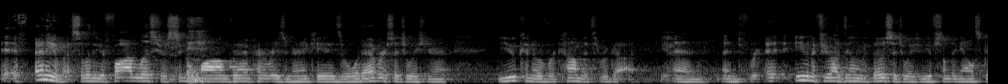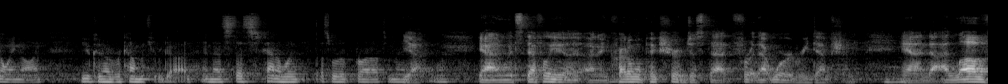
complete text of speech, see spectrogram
if any of us, whether you're fatherless, you're a single mom, grandparent raising grandkids, or whatever situation you're in, you can overcome it through God. Yeah. And and for, even if you're not dealing with those situations, you have something else going on. You can overcome it through God, and that's that's kind of what that's what it brought out to me. Yeah, know? yeah, and it's definitely a, an incredible picture of just that for that word redemption. Mm-hmm. And I love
